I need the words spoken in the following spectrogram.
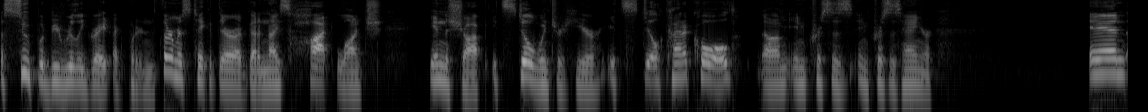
a soup would be really great. I could put it in a thermos, take it there. I've got a nice hot lunch in the shop. It's still winter here. It's still kind of cold um, in Chris's in Chris's hangar, and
